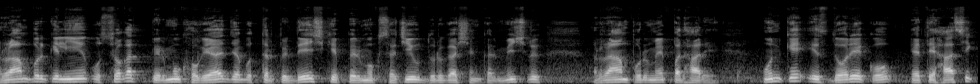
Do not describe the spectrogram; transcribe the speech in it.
रामपुर के लिए उस वक़्त प्रमुख हो गया जब उत्तर प्रदेश के प्रमुख सचिव दुर्गा शंकर मिश्र रामपुर में पधारे। उनके इस दौरे को ऐतिहासिक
